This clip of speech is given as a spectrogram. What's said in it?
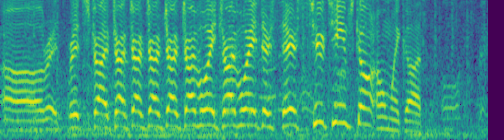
Oh, Ri- Ritz, drive, drive, drive, drive, drive, drive away, drive away. There's there's two teams going. Oh my god. Oh my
